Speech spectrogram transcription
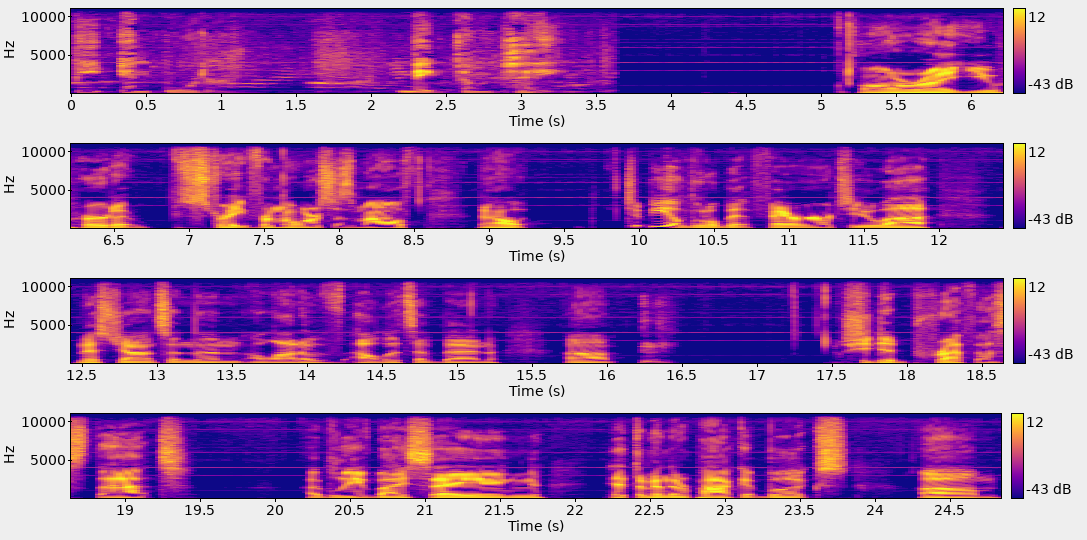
Be in order. Make them pay. All right, you heard it straight from the horse's mouth. Now, to be a little bit fairer to uh, Miss Johnson than a lot of outlets have been, um, she did preface that, I believe, by saying hit them in their pocketbooks. Um,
